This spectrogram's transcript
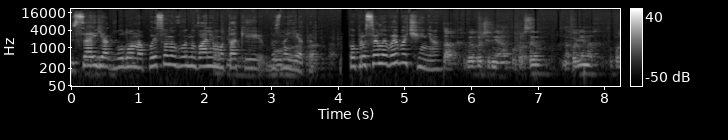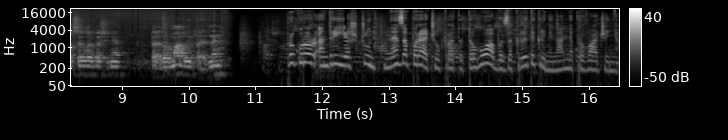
Все, як було написано в обвинувальному, так і визнаєте. Попросили вибачення. Так, вибачення попросив на колінах, попросив вибачення перед громадою, перед ним. Прокурор Андрій Ящун не заперечив проти того, аби закрити кримінальне провадження.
